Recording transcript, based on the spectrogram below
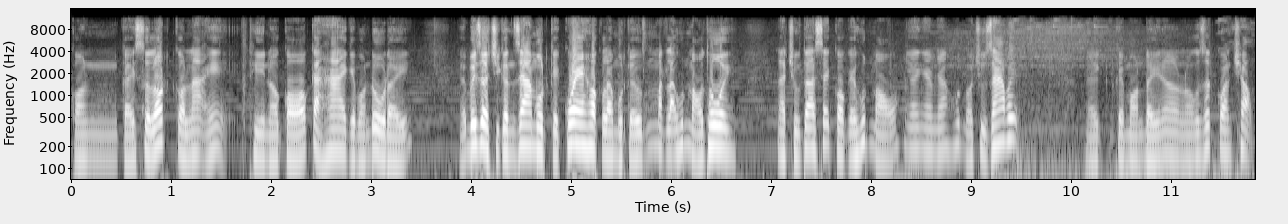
Còn cái slot còn lại ấy, thì nó có cả hai cái món đồ đấy. Đấy, bây giờ chỉ cần ra một cái que hoặc là một cái mặt lạ hút máu thôi là chúng ta sẽ có cái hút máu nha anh em nhá, hút máu trừ giáp ấy. Đấy, cái món đấy là nó rất quan trọng.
